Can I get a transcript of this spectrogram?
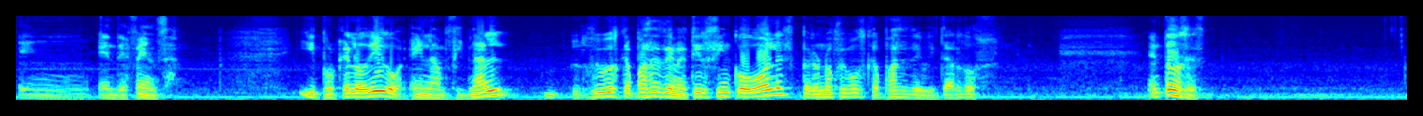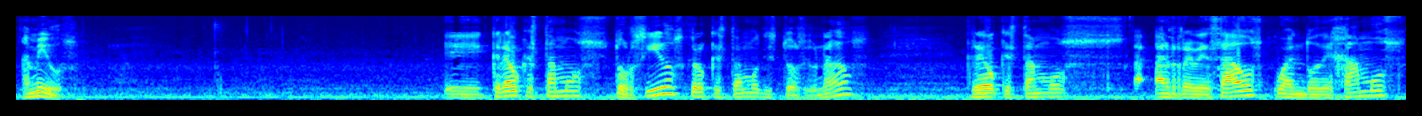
en defensa. ¿Y por qué lo digo? En la final fuimos capaces de meter 5 goles, pero no fuimos capaces de evitar 2. Entonces, amigos, eh, creo que estamos torcidos, creo que estamos distorsionados, creo que estamos al cuando dejamos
